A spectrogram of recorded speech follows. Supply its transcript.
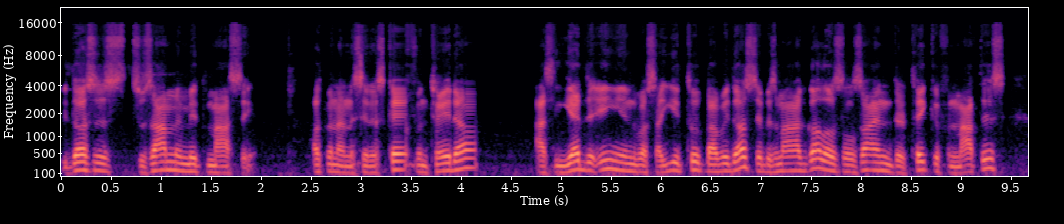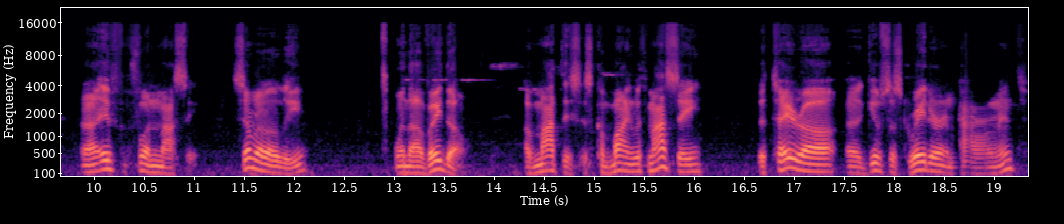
Wie das ist zusammen mit Masi. Hat man eine Sinneskeit von Teda as in jeder Indien, was er hier tut, Bavidase, bis man Agolo soll sein, der Teke von Matis, uh, if von Masi. Similarly, when the Aveda of Matis is combined with Masi, the Torah uh, gives us greater empowerment,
